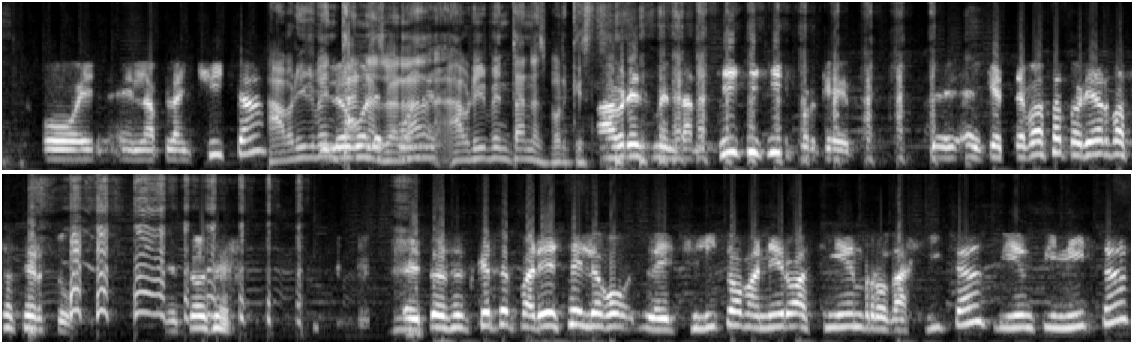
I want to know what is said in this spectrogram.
o en, en la planchita. Abrir ventanas, ¿verdad? Abrir ventanas porque... abres ventanas. Sí, sí, sí, porque eh, el que te vas a torear vas a ser tú. Entonces, entonces ¿qué te parece? Y luego el chilito habanero así en rodajitas, bien finitas,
